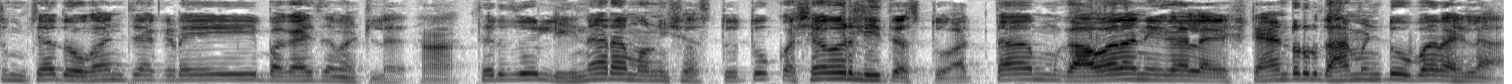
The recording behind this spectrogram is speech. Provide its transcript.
तुमच्या दोघांच्याकडे बघायचं म्हटलं. तर जो लिहिणारा मनुष्य असतो तो कशावर लिहित असतो? आता गावाला निघालाय स्टँडवर दहा मिनिटं उभा राहिला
